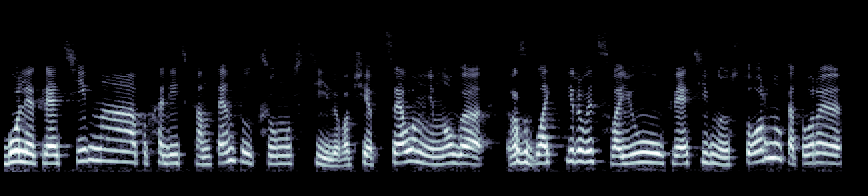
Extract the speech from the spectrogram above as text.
более креативно подходить к контенту и к своему стилю. Вообще в целом немного разблокировать свою креативную сторону, которая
